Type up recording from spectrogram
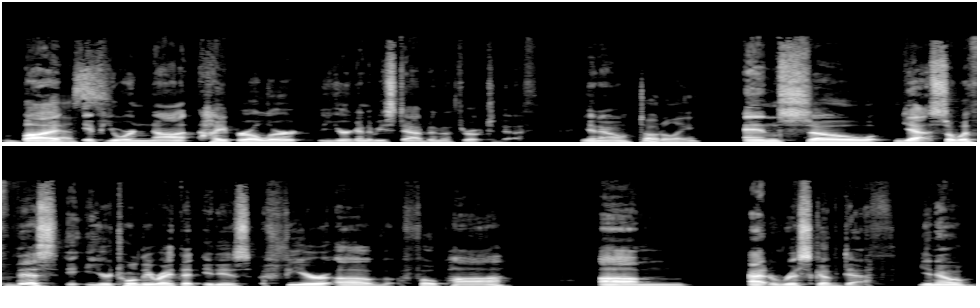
But Yes. if you're not hyper alert, you're going to be stabbed in the throat to death, you know? Totally. And so, yeah, so with this, i- you're totally right that it is fear of faux pas um, at risk of death. You know,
